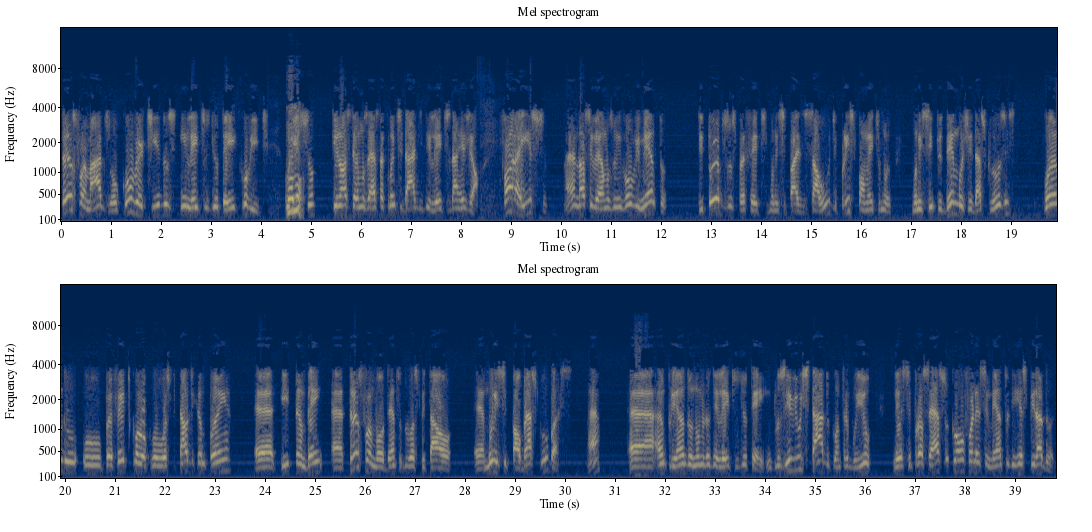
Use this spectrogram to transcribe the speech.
transformados ou convertidos em leitos de UTI Covid. Por Como? isso que nós temos essa quantidade de leitos na região. Fora isso, né, nós tivemos o envolvimento de todos os prefeitos municipais de saúde, principalmente no município de Mogi das Cruzes, quando o prefeito colocou o hospital de campanha eh, e também eh, transformou dentro do hospital eh, municipal Brás Cubas, né, ampliando o número de leitos de UTI. Inclusive o Estado contribuiu nesse processo com o fornecimento de respiradores.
